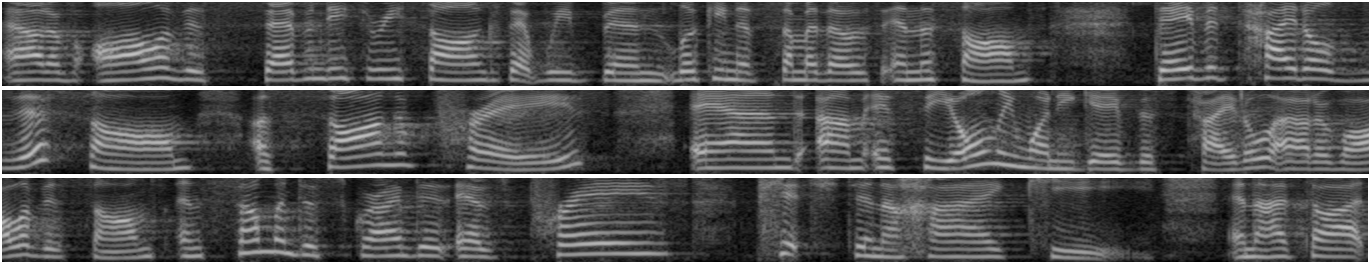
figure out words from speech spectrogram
out of all of his 73 songs that we've been looking at some of those in the Psalms. David titled this psalm a song of praise, and um, it's the only one he gave this title out of all of his psalms. And someone described it as praise pitched in a high key. And I thought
